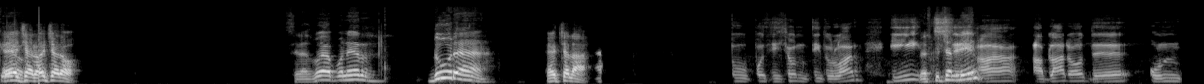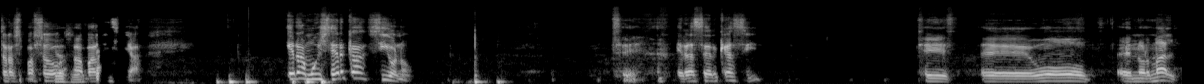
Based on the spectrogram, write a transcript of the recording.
échalo, échalo. Se las voy a poner dura. Échala. Tu posición titular y se ha hablado de un traspaso a Valencia. ¿Era muy cerca, sí o no? Sí. ¿Era cerca, sí? Sí, eh, hubo eh, normal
